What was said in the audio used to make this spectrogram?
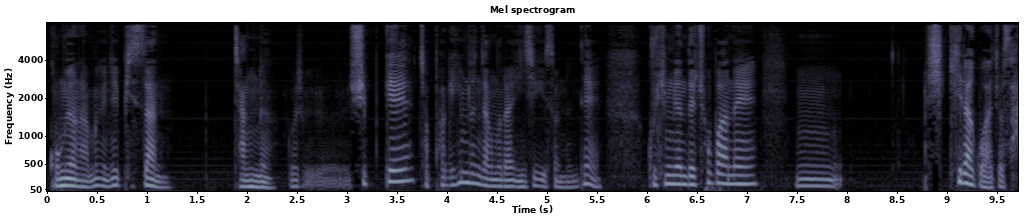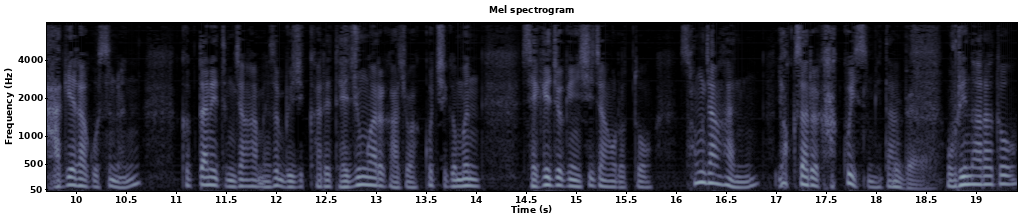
공연하면 굉장히 비싼 장르, 쉽게 접하기 힘든 장르라는 인식이 있었는데 90년대 초반에 음 시키라고 하죠. 사계라고 쓰는 극단이 등장하면서 뮤지컬의 대중화를 가져왔고 지금은 세계적인 시장으로 또 성장한 역사를 갖고 있습니다. 네. 우리나라도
